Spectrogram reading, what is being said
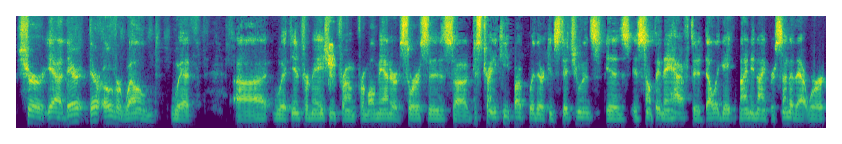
Sure. Yeah, they're they're overwhelmed with uh, with information from from all manner of sources. Uh, just trying to keep up with their constituents is is something they have to delegate ninety nine percent of that work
